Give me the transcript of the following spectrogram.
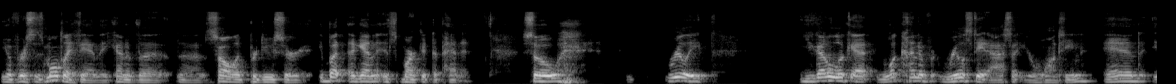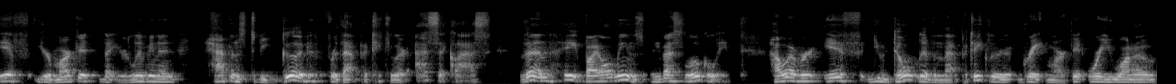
you know, versus multifamily, kind of the the solid producer. But again, it's market dependent. So really, you got to look at what kind of real estate asset you're wanting, and if your market that you're living in happens to be good for that particular asset class, then hey, by all means, invest locally. However, if you don't live in that particular great market, or you want to,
